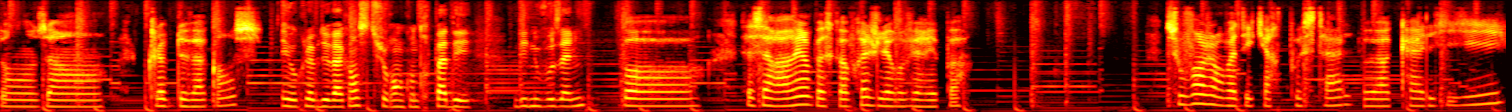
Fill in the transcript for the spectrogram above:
dans un club de vacances. Et au club de vacances, tu rencontres pas des, des nouveaux amis? Bah, ça sert à rien parce qu'après je les reverrai pas. Souvent j'envoie des cartes postales euh, à Kali,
